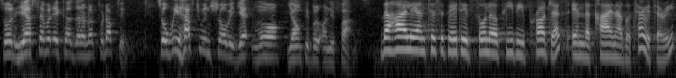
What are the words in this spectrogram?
So he has seven acres that are not productive. So we have to ensure we get more young people on the farms. The highly anticipated solar PV project in the Kalinago territory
